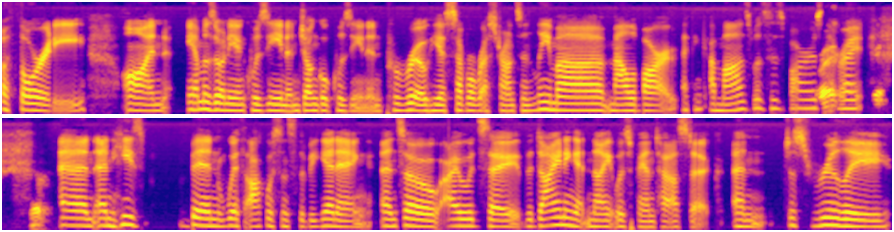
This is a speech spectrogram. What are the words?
authority on Amazonian cuisine and jungle cuisine in Peru. He has several restaurants in Lima, Malabar. I think Amaz was his bar. Is right. that right? Yeah. Yeah. And and he's been with Aqua since the beginning. And so I would say the dining at night was fantastic and just really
